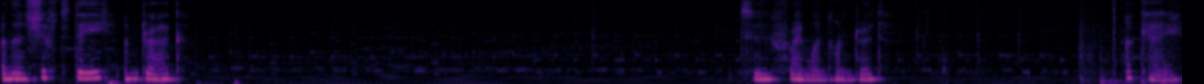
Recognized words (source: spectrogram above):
and then shift D and drag. To frame 100 okay.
